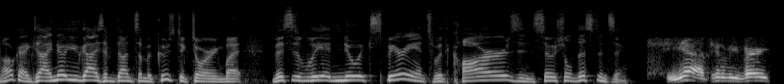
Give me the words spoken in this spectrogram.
Okay, 'cause I know you guys have done some acoustic touring, but this will be a new experience with cars and social distancing. Yeah, it's going to be very.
